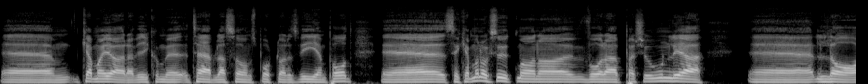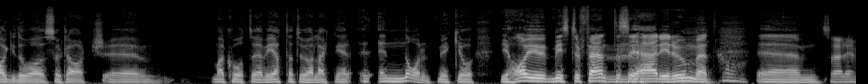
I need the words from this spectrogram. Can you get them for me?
Eh, kan man göra. Vi kommer tävla som Sportbladets VM-podd. Eh, sen kan man också utmana våra personliga eh, lag då såklart. Eh, Makoto, jag vet att du har lagt ner enormt mycket och vi har ju Mr. Fantasy mm. här i rummet. Mm. Eh.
